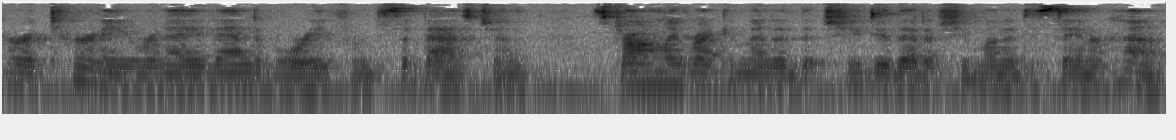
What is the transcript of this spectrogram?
Her attorney, Renee Vandevoorty from Sebastian, strongly recommended that she do that if she wanted to stay in her home.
